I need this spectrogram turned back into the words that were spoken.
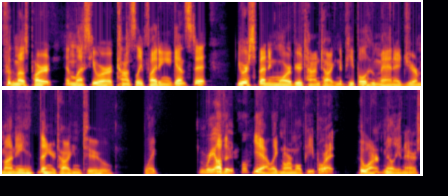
for the most part, unless you are constantly fighting against it, you are spending more of your time talking to people who manage your money than you're talking to like Real Other- people. yeah, like normal people Right. who aren't millionaires.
